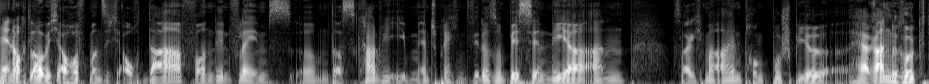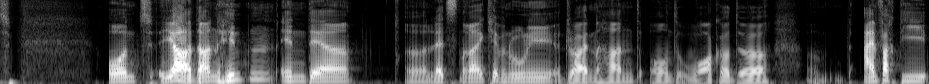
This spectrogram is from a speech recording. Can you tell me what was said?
Dennoch glaube ich, erhofft man sich auch da von den Flames, ähm, dass Kadri eben entsprechend wieder so ein bisschen näher an sage ich mal, einen Punkt pro Spiel äh, heranrückt. Und ja, dann hinten in der äh, letzten Reihe Kevin Rooney, Dryden Hunt und Walker Durr. Ähm, einfach die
